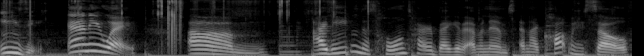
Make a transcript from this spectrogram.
Easy. Anyway, um, I'd eaten this whole entire bag of M&Ms and I caught myself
